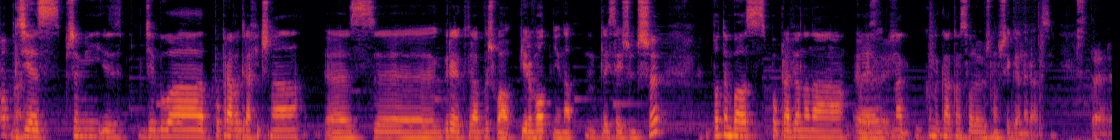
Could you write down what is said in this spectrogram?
O, tak. gdzie, z, gdzie była poprawa graficzna z e, gry, która wyszła pierwotnie na PlayStation 3, potem była poprawiona na, e, na, na konsolę już nowszej generacji. Cztery.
